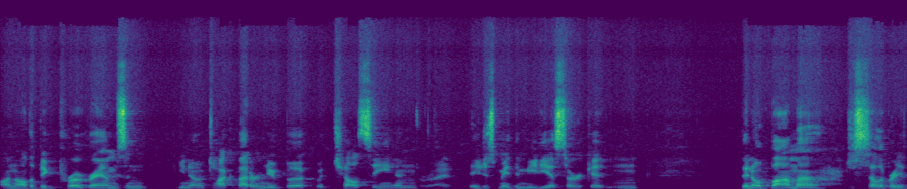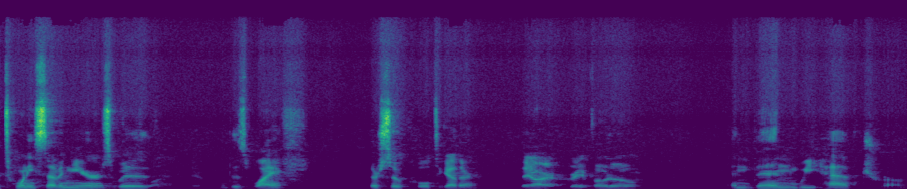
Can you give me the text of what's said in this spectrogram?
on all the big programs and you know talk about her new book with Chelsea and Right. they just made the media circuit and then Obama just celebrated 27 years with, Yeah. with his wife. They're so cool together. They are great photo. And then we have Trump,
